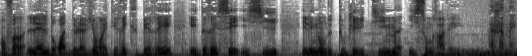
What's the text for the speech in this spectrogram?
Enfin, l'aile droite de l'avion a été récupérée et dressée ici, et les noms de toutes les victimes y sont gravés. À jamais.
